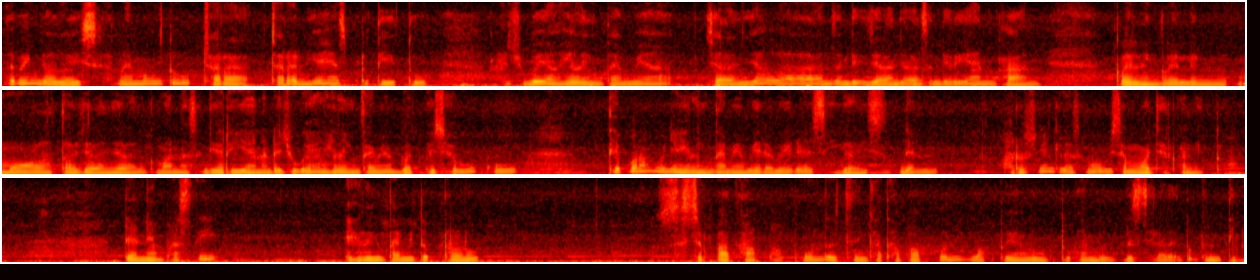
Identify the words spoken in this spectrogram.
tapi enggak guys. Karena emang itu cara cara dia yang seperti itu juga yang healing time-nya jalan-jalan sendiri jalan-jalan sendirian kan. Keliling-keliling mall atau jalan-jalan ke mana sendirian ada juga yang healing time-nya buat baca buku. Tiap orang punya healing time yang beda-beda sih guys. Dan harusnya kita semua bisa mengajarkan itu. Dan yang pasti healing time itu perlu secepat apa pun sesingkat apa pun waktu yang lo butuhkan buat beristirahat itu penting.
